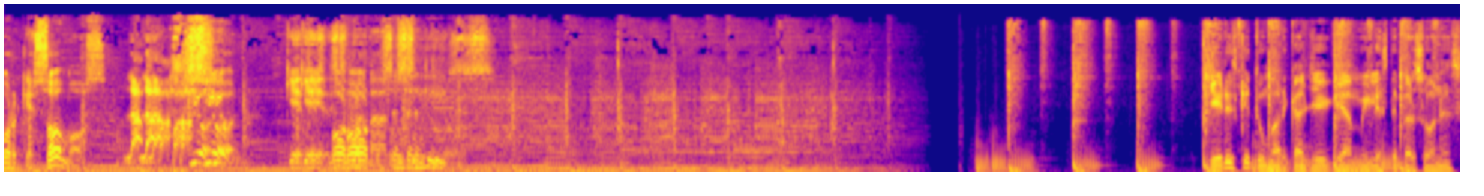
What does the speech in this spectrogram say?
Porque somos la, la pasión que desborda sus sentidos. ¿Quieres que tu marca llegue a miles de personas?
